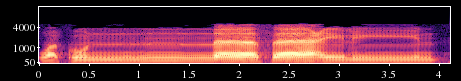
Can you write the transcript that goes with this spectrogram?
وَكُنَّا فَاعِلِينَ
